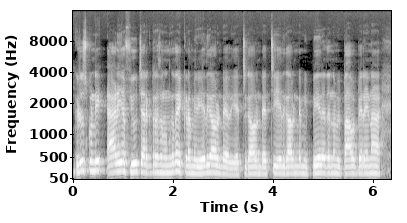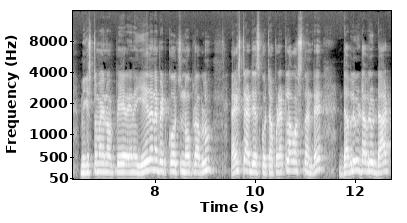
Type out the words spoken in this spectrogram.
ఇక్కడ చూసుకోండి యాడ్ ఏ ఫ్యూ క్యారెక్టర్స్ అని ఉంది కదా ఇక్కడ మీరు ఏది కావాలంటే అది హెచ్ కావాలంటే హెచ్ ఏది కావాలంటే మీ పేరు ఏదైనా మీ పాప పేరైనా మీకు ఇష్టమైన పేరైనా ఏదైనా పెట్టుకోవచ్చు నో ప్రాబ్లం ఎక్స్ట్రా యాడ్ చేసుకోవచ్చు. అప్పుడు ఎట్లా వస్తుందంటే W W dot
